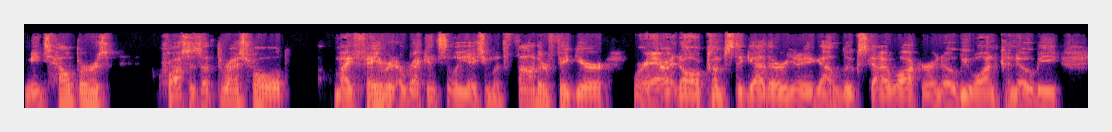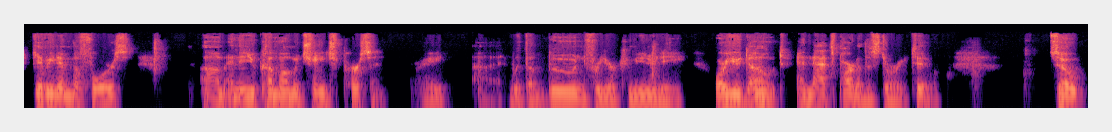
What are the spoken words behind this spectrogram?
meets helpers, crosses a threshold. My favorite, a reconciliation with father figure, where it all comes together. You know, you got Luke Skywalker and Obi Wan Kenobi giving him the Force, um, and then you come home a changed person, right? Uh, with a boon for your community, or you don't, and that's part of the story too. So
